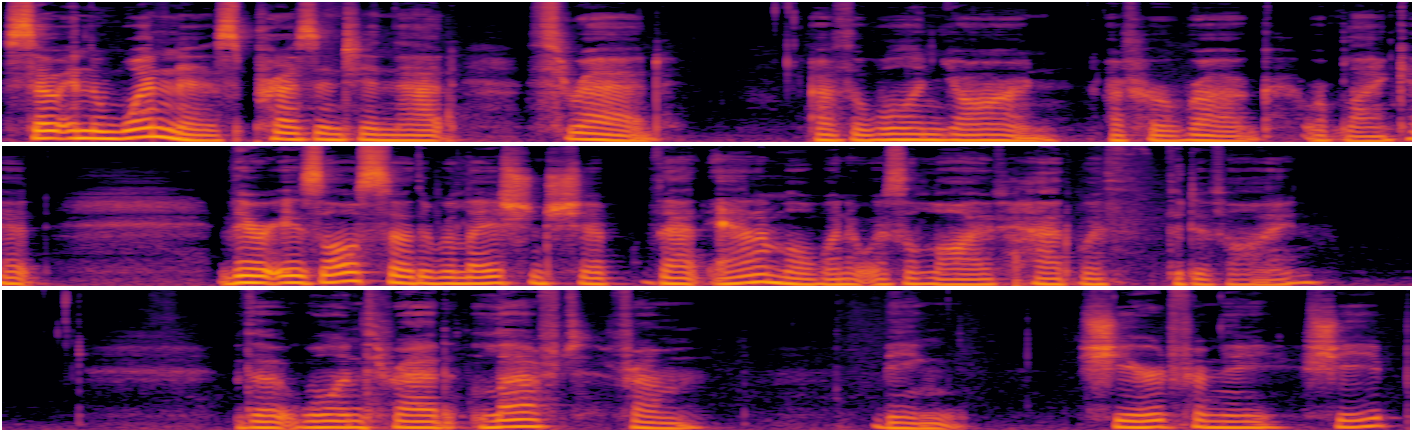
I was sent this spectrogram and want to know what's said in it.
So, in the oneness present in that thread of the woolen yarn of her rug or blanket, there is also the relationship that animal, when it was alive, had with the divine. The woolen thread left from being sheared from the sheep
